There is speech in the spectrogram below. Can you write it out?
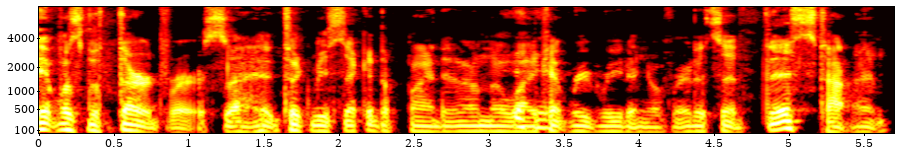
It was the third verse. It took me a second to find it. I don't know why I kept rereading over it. It said, This time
